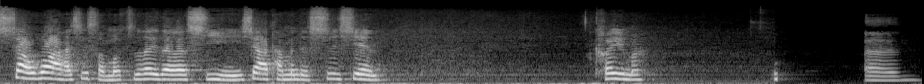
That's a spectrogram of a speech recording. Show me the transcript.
笑话还是什么之类的，吸引一下他们的视线，可以吗？嗯，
